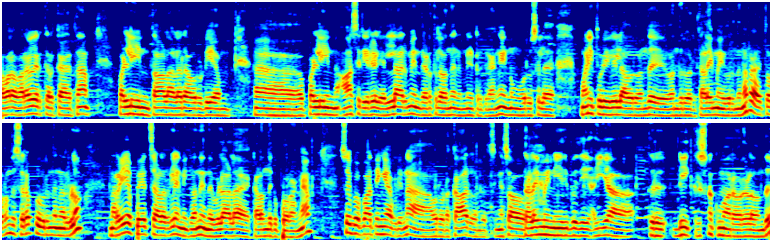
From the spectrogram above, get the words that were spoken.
அவரை வரவேற்கிறதுக்காக தான் பள்ளியின் தாளாளர் அவருடைய பள்ளியின் ஆசிரியர்கள் எல்லாருமே இந்த இடத்துல வந்து நின்றுட்டு இருக்கிறாங்க இன்னும் ஒரு சில மணித்துளிகளில் அவர் வந்து வந்துருவார் தலைமை விருந்தினர். அதை தொடர்ந்து சிறப்பு விருந்தினர்களும் நிறைய பேச்சாளர்கள் இன்றைக்கி வந்து இந்த விழாவில் கலந்துக்க போகிறாங்க ஸோ இப்போ பார்த்தீங்க அப்படின்னா அவரோட கார் வந்துருச்சுங்க. ஸோ தலைமை நீதிபதி ஐயா திரு டி கிருஷ்ணகுமார் அவர்களை வந்து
